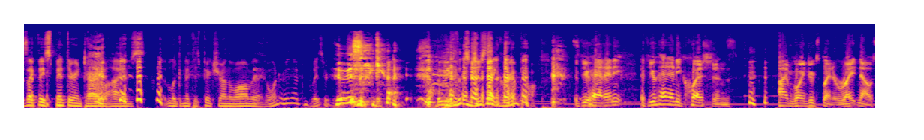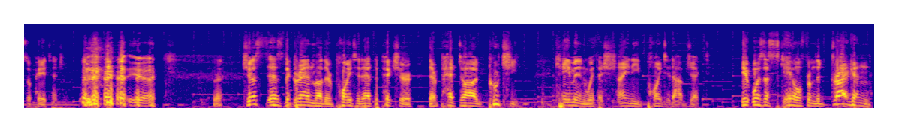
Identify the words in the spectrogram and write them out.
It's like they spent their entire lives looking at this picture on the wall and be like, I wonder who that wizard is. Who is that guy? I mean, he looks just like Grandpa. If you had any, if you had any questions, I'm going to explain it right now. So pay attention. yeah. Just as the grandmother pointed at the picture, their pet dog Poochie came in with a shiny pointed object. It was a scale from the dragon.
